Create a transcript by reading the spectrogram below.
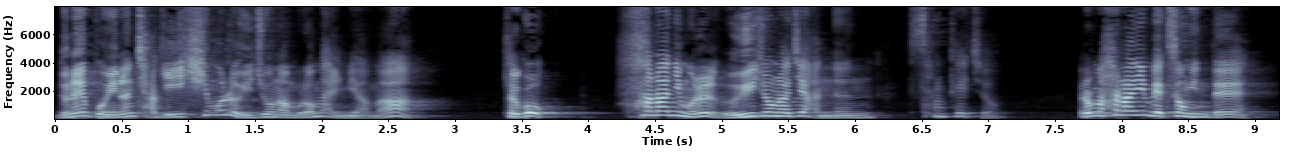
눈에 보이는 자기의 힘을 의존함으로 말미암아 결국 하나님을 의존하지 않는 상태죠. 여러분, 하나님 백성인데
